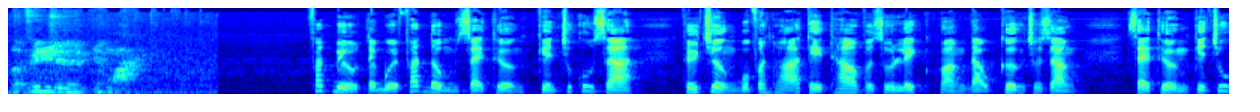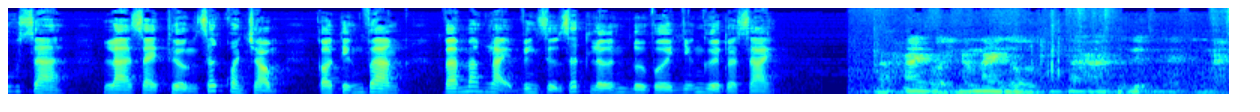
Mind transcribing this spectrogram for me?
với cái nước ngoài Phát biểu tại buổi phát động giải thưởng Kiến trúc quốc gia, Thứ trưởng Bộ Văn hóa Thể thao và Du lịch Hoàng Đạo Cương cho rằng giải thưởng Kiến trúc quốc gia là giải thưởng rất quan trọng, có tiếng vang và mang lại vinh dự rất lớn đối với những người đoạt giải. Đã 27 năm nay rồi chúng ta thực hiện giải thưởng này.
